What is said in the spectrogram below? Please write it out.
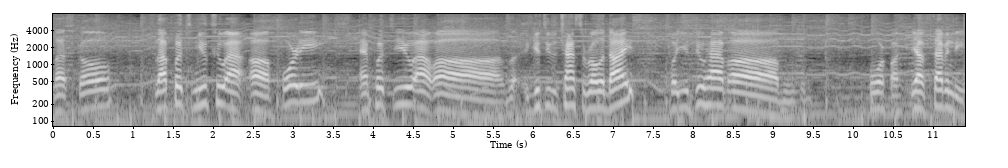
Let's go. So that puts Mewtwo at uh, 40 and puts you at uh, it gives you the chance to roll the dice, but you do have um, four, five. You have 70,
